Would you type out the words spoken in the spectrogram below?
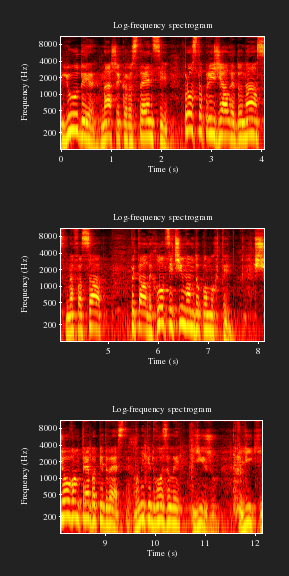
люди, наші коростенці, просто приїжджали до нас на фасад, питали, хлопці, чим вам допомогти? Що вам треба підвезти. Вони підвозили їжу, ліки,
